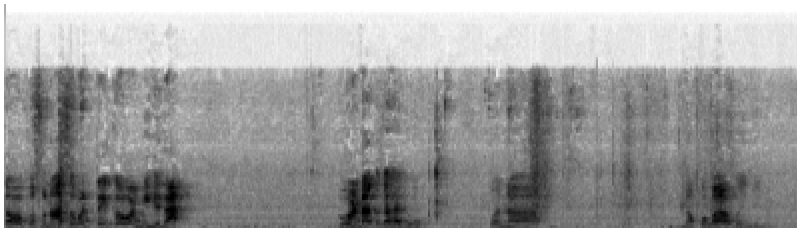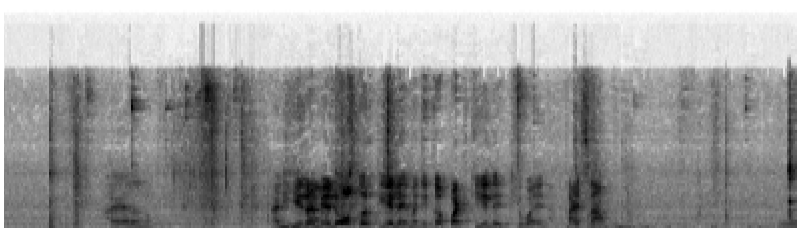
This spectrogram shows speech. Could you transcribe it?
तेव्हापासून असं वाटतंय कवा मी हिला तोंडात घालू. पण नको बा बहिणीनं. खायला नको. आणि हिला मी लॉकर केलंय म्हणजे कपाट केलंय ठेवायला. काय सांगू? हो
